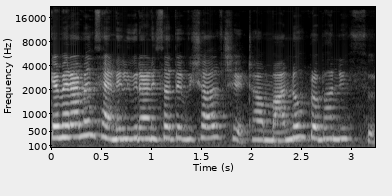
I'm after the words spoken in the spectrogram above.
કેમેરામેન સેનિલ વિરાણી સાથે વિશાલ છેઠા, માનવ પ્રભાની સુરત.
